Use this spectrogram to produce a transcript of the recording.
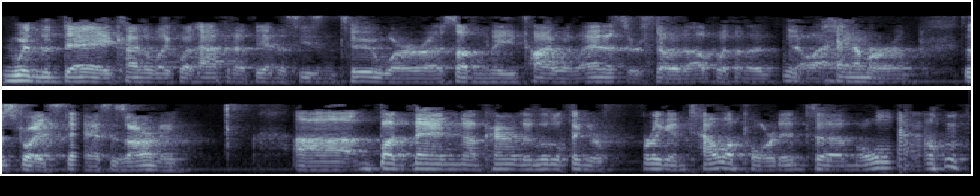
win the day, kind of like what happened at the end of season two, where uh, suddenly Tywin Lannister showed up with a, you know, a hammer and destroyed Stannis' army. Uh, but then apparently Littlefinger friggin' teleported to Moletown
